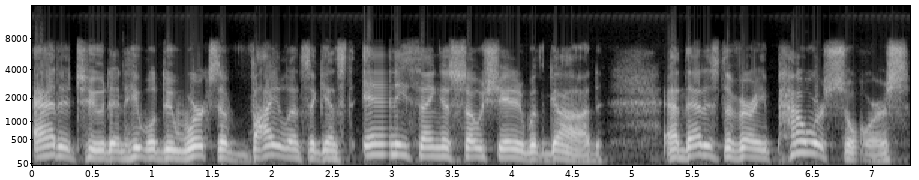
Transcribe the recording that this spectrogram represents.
attitude and he will do works of violence against anything associated with God. And that is the very power source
